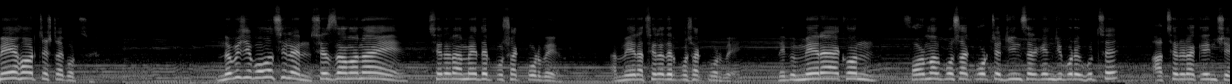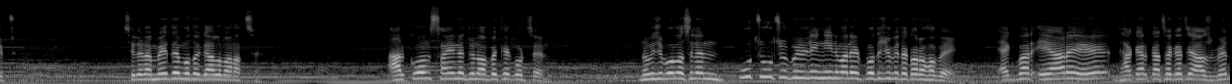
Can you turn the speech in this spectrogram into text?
মেয়ে হওয়ার চেষ্টা করছি। নবীজি বলেছিলেন শেষ জামানায় ছেলেরা মেয়েদের পোশাক পরবে আর মেয়েরা ছেলেদের পোশাক পরবে। দেখবে মেয়েরা এখন ফর্মাল পোশাক পরছে জিন্সের গেঞ্জি পরে ঘুরছে আর ছেলেরা ক্লিন শেপ ছেলেরা মেয়েদের মতো গাল বানাচ্ছে। আর কোন সাইনের জন্য অপেক্ষা করছেন? নবীজি বলেছিলেন, উঁচু উঁচু বিল্ডিং নির্মাণের প্রতিযোগিতা করা হবে। একবার এয়ারে ঢাকার কাছাকাছি আসবেন।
